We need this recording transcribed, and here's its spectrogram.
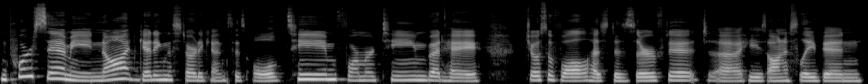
And poor Sammy not getting the start against his old team, former team. But hey, Joseph Woll has deserved it. Uh, he's honestly been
